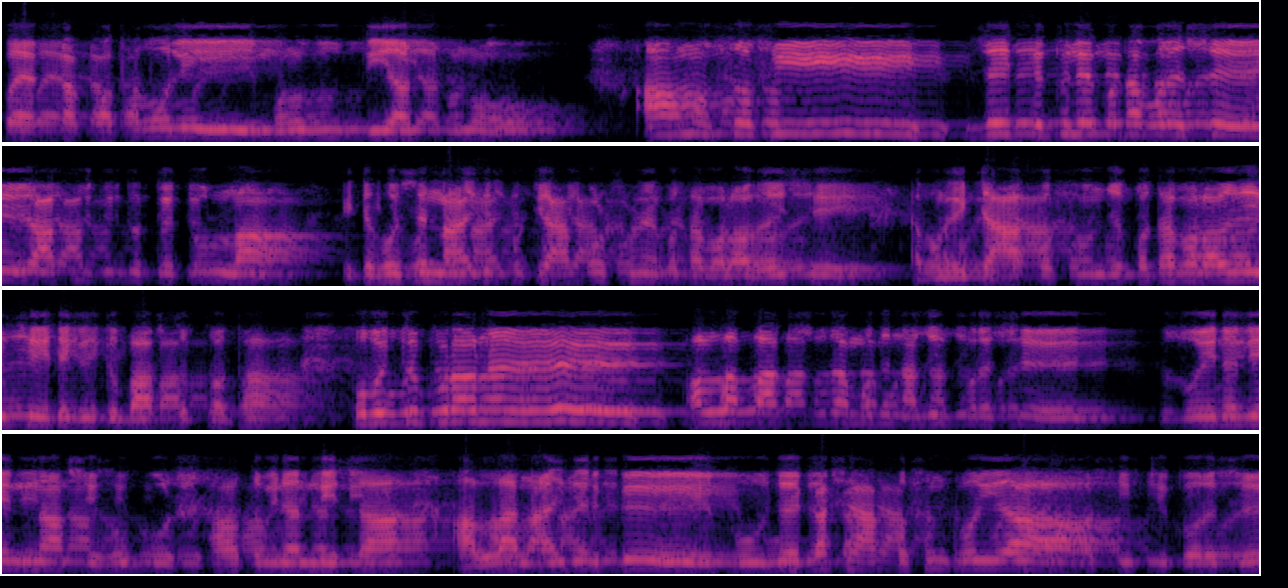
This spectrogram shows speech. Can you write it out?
কয়েকটা কথা বলি, মনোযোগ দিয়া শোনো। আকর্ষণের কথা বলা হয়েছে, এবং এটা কথা বলা হয়েছে, এটা কিন্তু বাস্তব কথা। পবিত্র আল্লাহ পাক আল্লাহ নারীদেরকে কাছে আকর্ষণ করিয়া সৃষ্টি করেছে।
